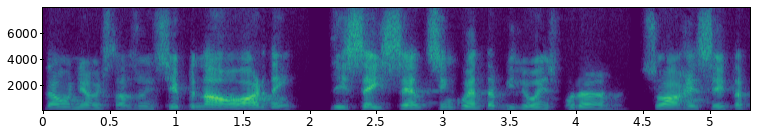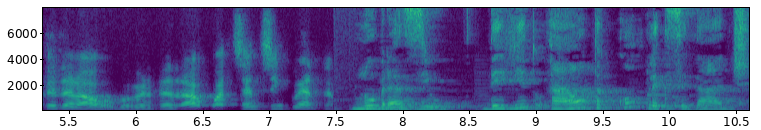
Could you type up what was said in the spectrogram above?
da União, Estados e municípios na ordem de 650 bilhões por ano. Só a Receita Federal, o governo federal, 450. No Brasil, devido à alta complexidade,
